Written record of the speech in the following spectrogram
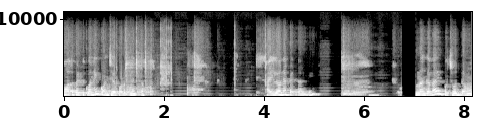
మూత పెట్టుకొని కొంచెంసేపు ఉడకనిద్దాం హైలోనే పెట్టండి. ఉన్నాం కదా ఇప్పుడు చూద్దాము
